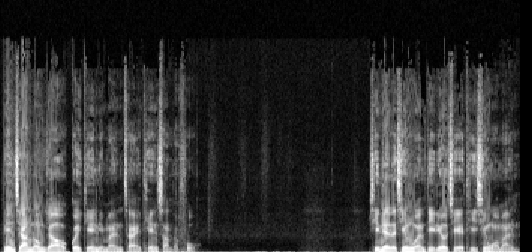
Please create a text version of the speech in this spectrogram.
便将荣耀归给你们在天上的父。今天的经文第六节提醒我们：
